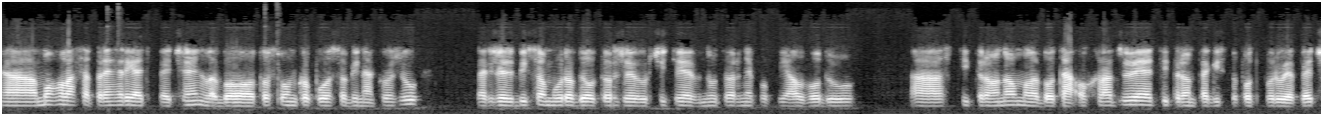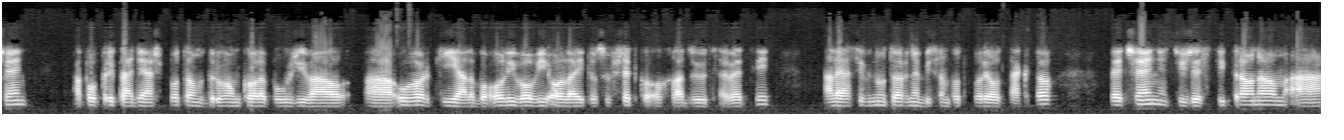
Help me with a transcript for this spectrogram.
uh, mohla sa prehriať pečeň, lebo to slnko pôsobí na kožu. Takže by som urobil to, že určite vnútorne popíjal vodu s citrónom, lebo tá ochladzuje. Citrón takisto podporuje pečeň a po prípade až potom v druhom kole používal a, uhorky alebo olivový olej, to sú všetko ochladzujúce veci, ale asi vnútorne by som podporil takto pečeň, čiže s citrónom a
